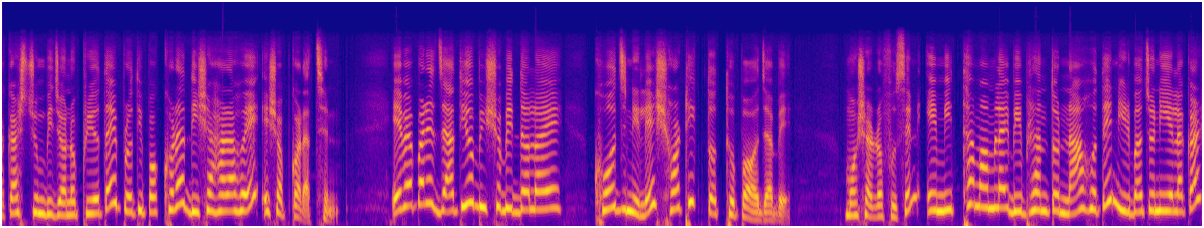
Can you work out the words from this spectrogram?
আকাশচুম্বী জনপ্রিয়তায় প্রতিপক্ষরা দিশাহারা হয়ে এসব করাচ্ছেন। এ ব্যাপারে জাতীয় বিশ্ববিদ্যালয়ে খোঁজ নিলে সঠিক তথ্য পাওয়া যাবে। মোশাররফ হোসেন, এ মিথ্যা মামলায় বিভ্রান্ত না হতে নির্বাচনী এলাকার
